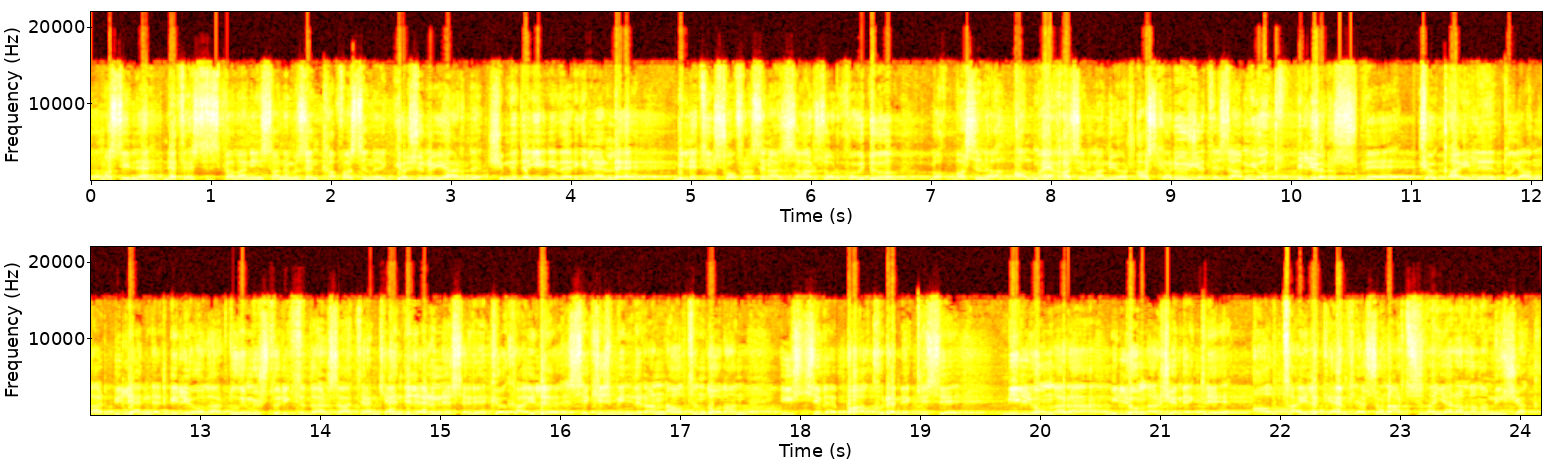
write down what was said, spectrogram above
aldatmasıyla nefessiz kalan insanımızın kafasını gözünü yardı. Şimdi de yeni vergilerle milletin sofrasına zar zor koyduğu lokmasını almaya hazırlanıyor. Asgari ücrete zam yok biliyoruz ve kök aylığı duyanlar bilenler biliyorlar. Duymuştur iktidar zaten kendilerinin eseri. Kök aylığı 8 bin liranın altında olan işçi ve bağkur emeklisi milyonlara milyonlarca emekli 6 aylık enflasyon artışından yararlanamayacak.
